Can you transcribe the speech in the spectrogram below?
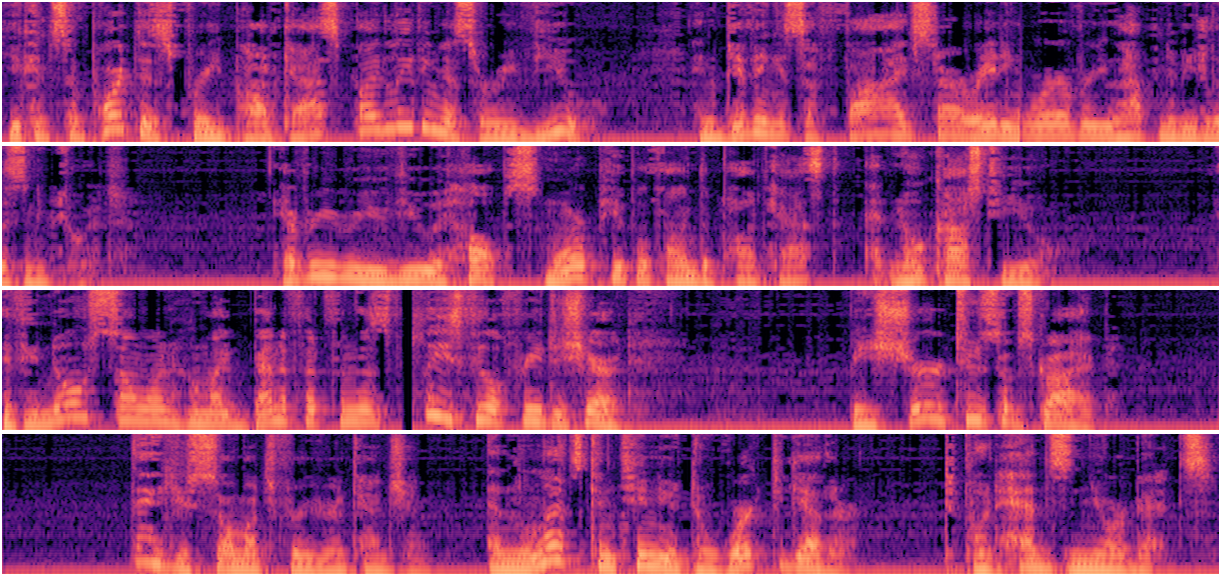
You can support this free podcast by leaving us a review and giving us a five star rating wherever you happen to be listening to it. Every review helps more people find the podcast at no cost to you. If you know someone who might benefit from this, please feel free to share it. Be sure to subscribe. Thank you so much for your attention, and let's continue to work together to put heads in your beds.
